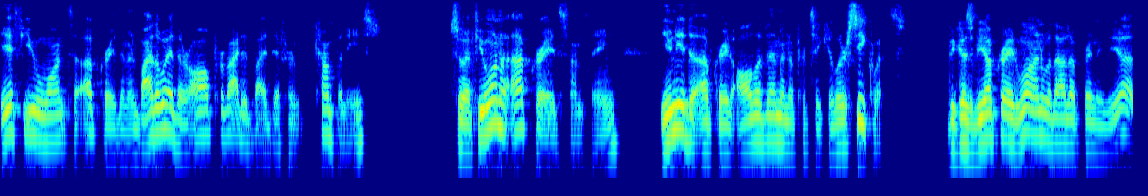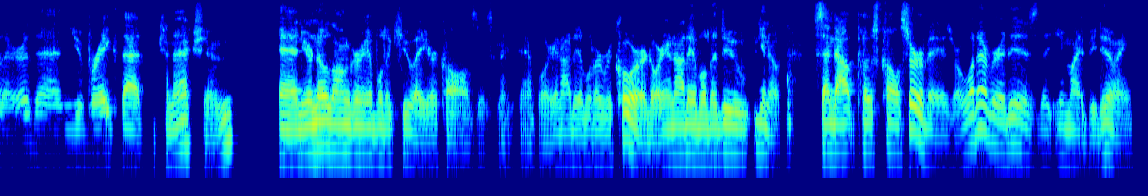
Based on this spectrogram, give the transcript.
if you want to upgrade them, and by the way, they're all provided by different companies. So if you want to upgrade something, you need to upgrade all of them in a particular sequence. Because if you upgrade one without upgrading the other, then you break that connection and you're no longer able to QA your calls, as an example, or you're not able to record, or you're not able to do, you know, send out post call surveys or whatever it is that you might be doing.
